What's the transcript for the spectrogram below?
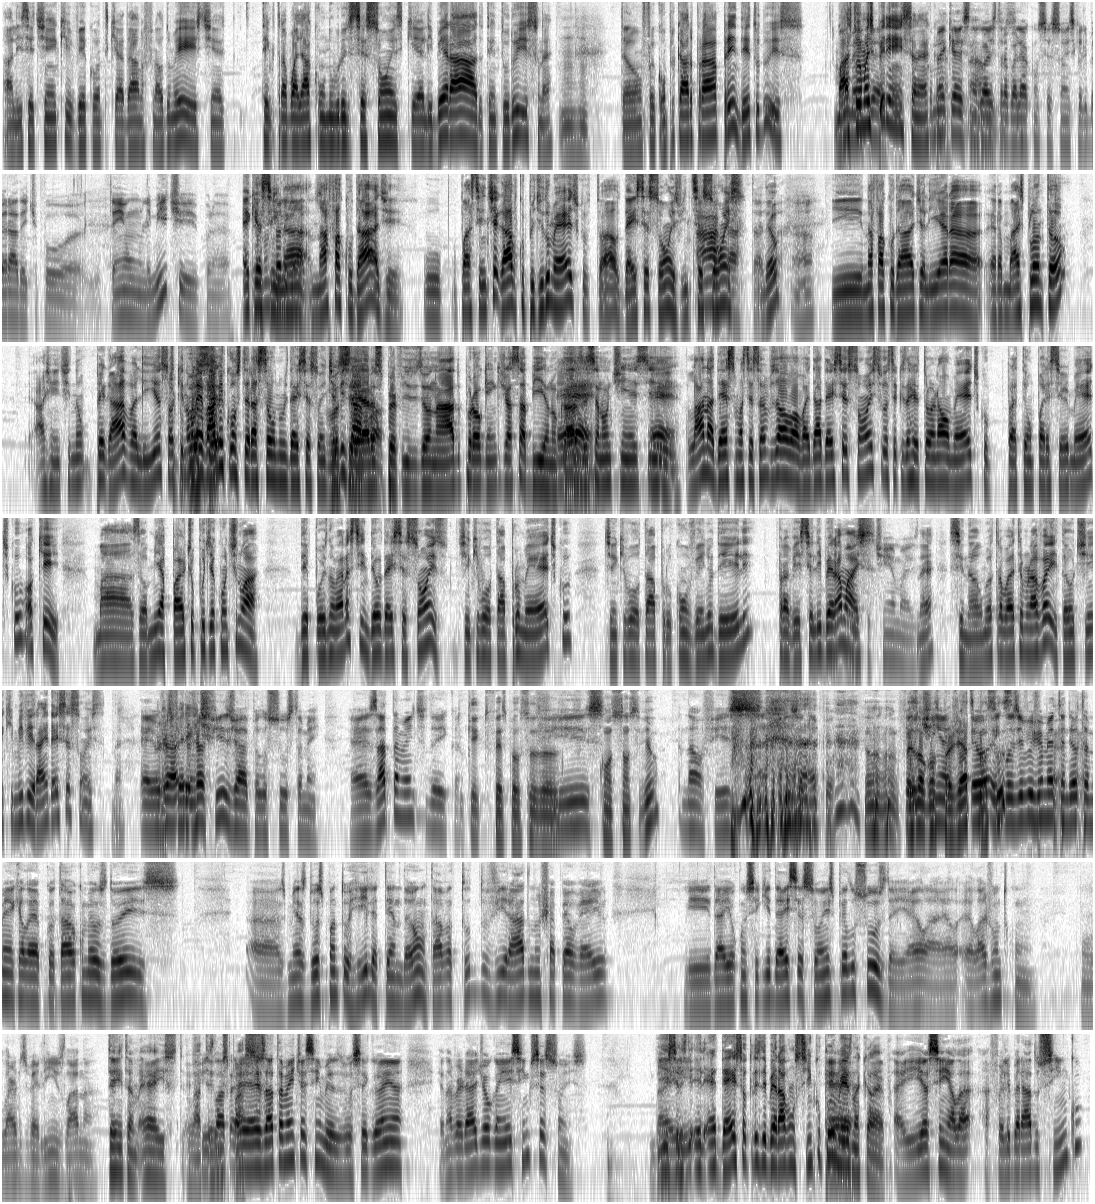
Ali você tinha que ver quanto que ia dar no final do mês, tinha, tem que trabalhar com o número de sessões que é liberado, tem tudo isso, né? Uhum. Então foi complicado para aprender tudo isso. Mas Como foi é uma que é? experiência, né? Como é cara? que é esse Ah, negócio mas de trabalhar com sessões que é liberado aí? Tipo, tem um limite? Pra... É que assim, na, na faculdade, o, o paciente chegava com o pedido médico, tal, 10 sessões, 20 Ah, sessões, tá, tá, entendeu? tá. Aham. E na faculdade ali era, era mais plantão. A gente não pegava ali, só Tipo, que não você- levava em consideração de 10 sessões. Você avisava, era ó, supervisionado por alguém que já sabia, no É. caso, você não tinha esse... é, lá na décima sessão avisava, ó, vai dar 10 sessões, se você quiser retornar ao médico para ter um parecer médico, ok. Mas a minha parte eu podia continuar. Depois não era assim, deu 10 sessões, tinha que voltar para o médico, tinha que voltar para o convênio dele para ver se ia liberar Pra ver mais. se tinha mais. né? Né? Senão o meu trabalho terminava aí. Então eu tinha que me virar em 10 sessões. Né? É, eu Era já, eu já fiz já pelo SUS também. É exatamente isso daí, cara. O que que tu fez pelo SUS? Eu Fiz. Construção civil? Não, fiz. Isso, né, pô? fez Eu alguns tinha- projetos eu, pelo SUS? Inclusive o Gil me atendeu também naquela época. Eu tava com meus dois. As minhas duas panturrilhas, tendão, tava tudo virado no chapéu velho. E daí eu consegui 10 sessões pelo SUS. Daí é lá, é, é lá junto com, com o Lar dos Velhinhos, lá na. Tem também, é isso. eu Lá tem lá- um é exatamente assim mesmo. Você ganha. é, na verdade, eu ganhei 5 sessões. Daí- Isso, eles, ele- é 10, só que eles liberavam 5 por É. mês naquela época. Aí, assim, ela foi liberado 5.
